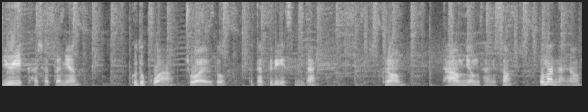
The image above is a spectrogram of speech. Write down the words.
유익하셨다면 구독과 좋아요도 부탁드리겠습니다. 그럼 다음 영상에서 또 만나요.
